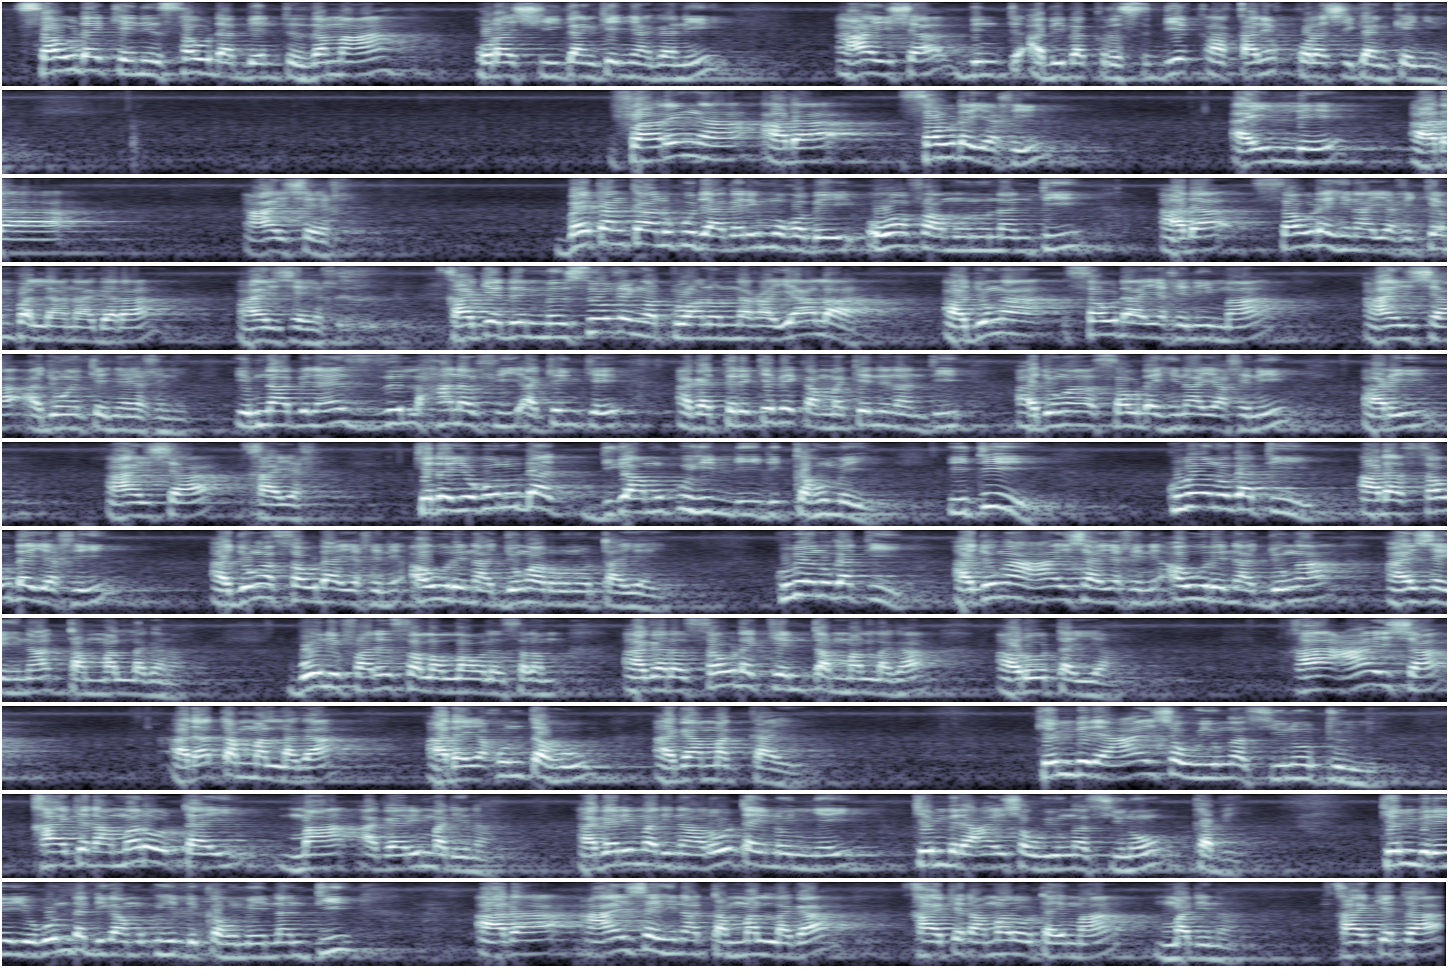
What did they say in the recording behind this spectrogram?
Sauda keni sauda bint zama qurashi ganke nyagani aisha bint abubakar siddiq akani qurashi ganke nyi farenga ada sauda yahi aille ada aisha baytankanu kudi agari mogo be owa famunu nanti ada sawda hina yaxi ken pallana gara ay cheikh xa ke den men soxenga tuwanon naxa yala a jonga sawda yaxini ma aisha a jonga kenya yaxini ibn abilaziz alhanafi a kenke aga tere kebe kamma kene nanti a jonga sawda hina yaxini ari aisha xa yaxi keda yogonu da digamu ku hilli di kahumey iti kubenu gati ada sawda yaxi a jonga sawda yaxini awrena a jonga rono tayay kubenu gati ajonga aisha yakhini awre na jonga aisha hina tamal lagana boni fare sallallahu alaihi wasallam agara sauda ken tamal laga aro tayya. Kha aisha ada tamallaga ada yakuntahu aga makkai. Kembere aisha wuyunga sino tummi khake da maro tai ma agari madina. Agari madina ro tai no nyai kembere aisha wuyunga sino kabi. Kembere yogonda diga mu hilli ka hume nanti ada aisha hina tamallaga xa keta amaro tayma madina. Xa keta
